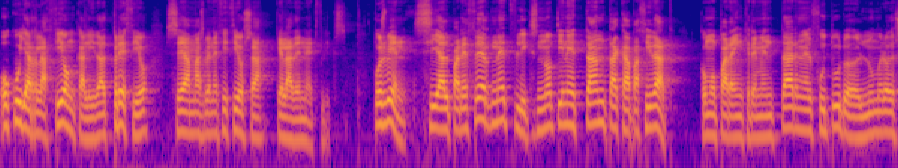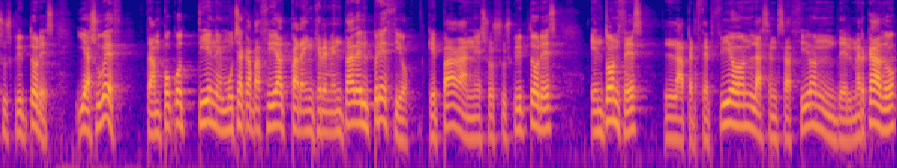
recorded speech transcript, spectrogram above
o cuya relación calidad-precio sea más beneficiosa que la de Netflix. Pues bien, si al parecer Netflix no tiene tanta capacidad como para incrementar en el futuro el número de suscriptores y a su vez tampoco tiene mucha capacidad para incrementar el precio que pagan esos suscriptores, entonces la percepción, la sensación del mercado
